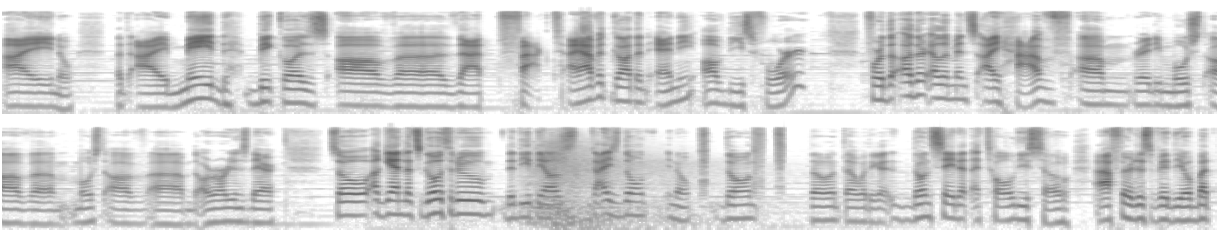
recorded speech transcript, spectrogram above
I, you know, that I made because of uh, that fact. I haven't gotten any of these four. For the other elements, I have um, already most of um, most of um, the Aurorians there. So again, let's go through the details. Guys, don't you know? Don't don't uh, what do you, don't say that I told you so after this video. But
